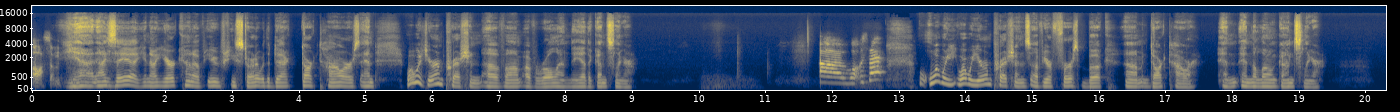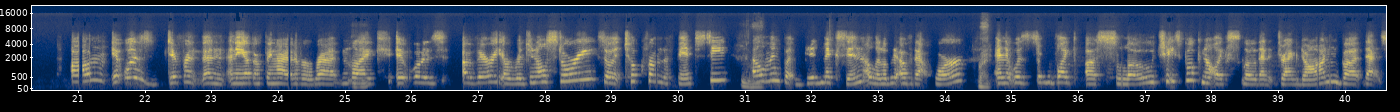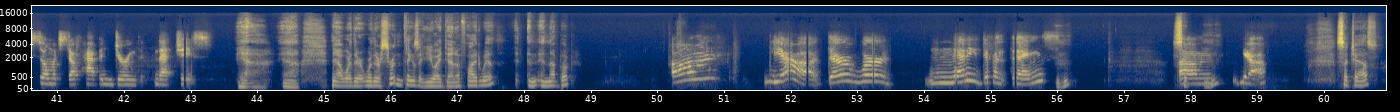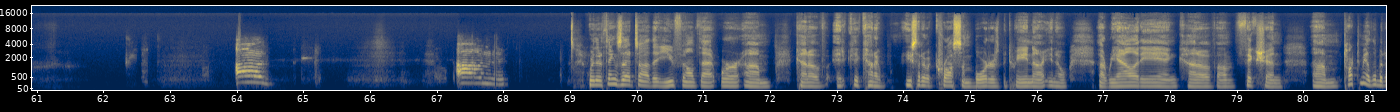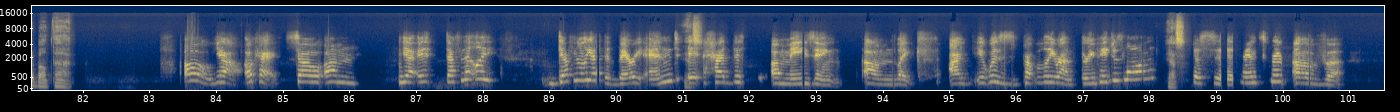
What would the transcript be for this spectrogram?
awesome. Yeah, and Isaiah, you know, you're kind of you you started with the dark, dark towers, and what was your impression of um, of Roland, the uh, the gunslinger? Uh, what was that? What were you- what were your impressions of your first book, um, Dark Tower, and and the Lone Gunslinger? Um, it was different than any other thing I had ever read. Like, it was a very original story, so it took from the fantasy Right. element, but did mix in a little bit of that horror. Right. And it was sort of like a slow chase book, not like slow that it dragged on, but that so much stuff happened during th- that chase. Yeah, yeah. Now, were there were there certain things that you identified with in, in that book? Um, yeah, there were many different things. Su- Um, mhm. Yeah. Such as Uh, um, were there things that uh, that you felt that were um, kind of it, it kind of you said it would cross some borders between uh, you know uh, reality and kind of um, fiction. Um, talk to me a little bit about that. oh yeah, okay. So, um, yeah, it definitely, definitely at the very end, Yes. it had this amazing, um, like I, it was probably around three pages long. Yes. just a transcript of uh,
